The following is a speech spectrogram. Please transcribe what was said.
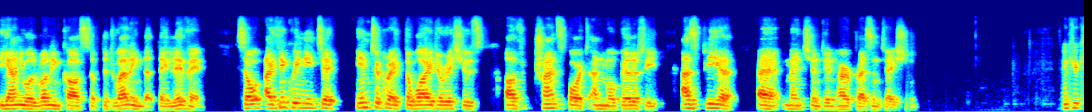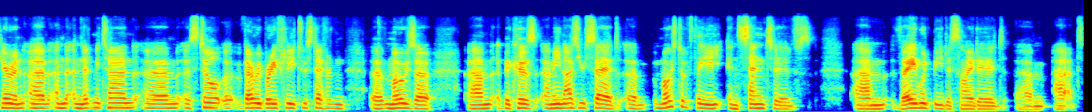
the annual running costs of the dwelling that they live in. So I think we need to integrate the wider issues of transport and mobility, as Pia uh, mentioned in her presentation. Thank you, Ciarán. Um, and, and, let me turn um, still uh, very briefly to Stefan uh, Moser, um, because, I mean, as you said, um, most of the incentives, um, they would be decided um, at,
